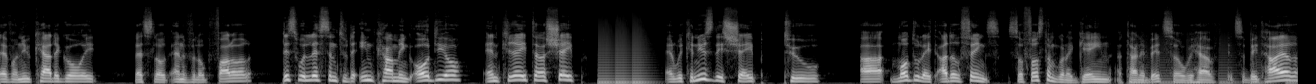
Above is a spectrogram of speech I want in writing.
they have a new category. Let's load envelope follower. This will listen to the incoming audio and create a shape. And we can use this shape to uh, modulate other things. So first I'm going to gain a tiny bit. So we have, it's a bit higher.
